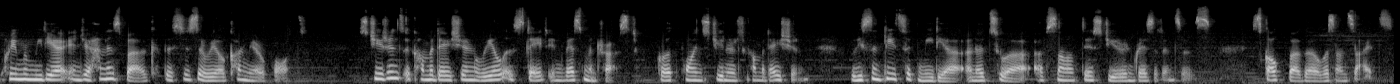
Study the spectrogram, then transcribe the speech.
Creamer Media in Johannesburg, this is the Real Economy Report. Student Accommodation Real Estate Investment Trust, Growthpoint Student Accommodation, recently took media on a tour of some of their student residences. Schalk Burger was on site.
